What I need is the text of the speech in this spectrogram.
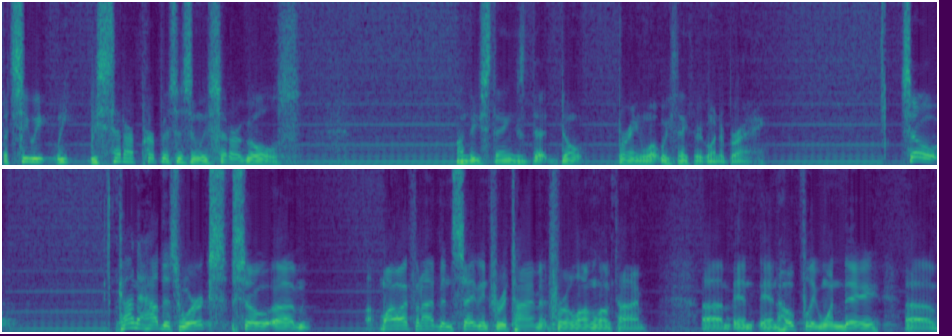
But see, we, we, we set our purposes and we set our goals on these things that don't bring what we think they're going to bring. So, kind of how this works. So, um, my wife and I have been saving for retirement for a long, long time. Um, and, and hopefully one day uh,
